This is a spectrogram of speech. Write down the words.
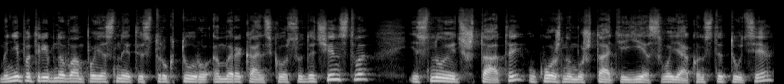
Мені потрібно вам пояснити структуру американського судочинства. Існують штати, у кожному штаті є своя конституція,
